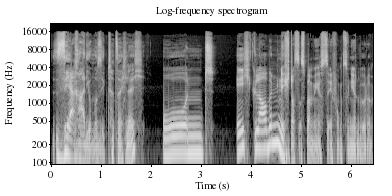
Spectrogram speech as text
sehr Radiomusik tatsächlich. Und ich glaube nicht, dass das beim ESC funktionieren würde.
